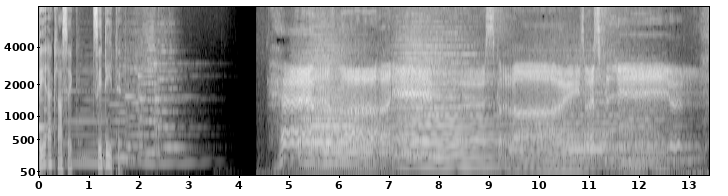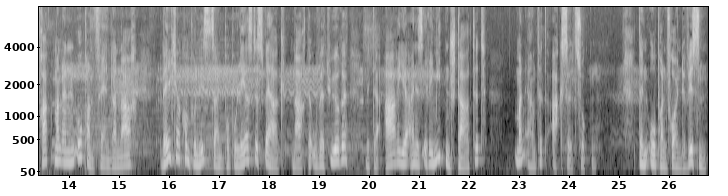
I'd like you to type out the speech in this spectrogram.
BR Klassik CD-Tipp Fragt man einen Opernfan danach, welcher Komponist sein populärstes Werk nach der Ouvertüre mit der Arie eines Eremiten startet, man erntet Achselzucken. Denn Opernfreunde wissen,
